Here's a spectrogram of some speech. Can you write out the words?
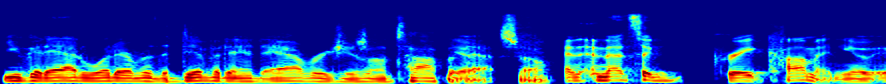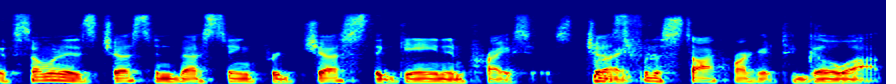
you could add whatever the dividend average is on top of Yeah. that. So And, and that's a great comment. You know, if someone is just investing for just the gain in prices, just Right. for the stock market to go up,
